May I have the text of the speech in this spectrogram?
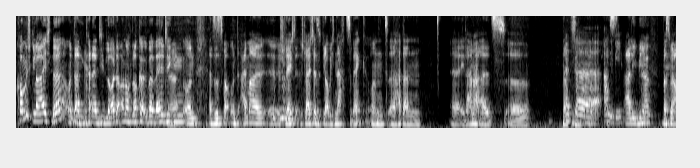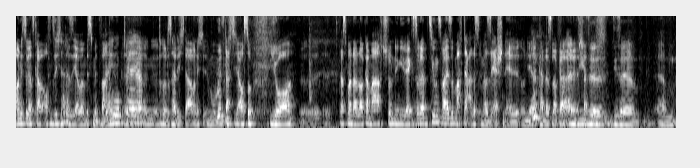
komme ich gleich, ne? Und dann kann er die Leute auch noch locker überwältigen und also es war und einmal äh, schleicht, schleicht er sich, glaube ich, nachts weg und äh, hat dann äh, Elana als äh, Als, äh, Alibi. Als Alibi, Ja. was mir auch nicht so ganz klar war. Offensichtlich hat er sich aber ein bisschen mit Wein ja, äh. Das hatte ich da auch nicht. Im Moment dachte ich auch so, ja, äh, dass man da locker mal acht Stunden irgendwie weg ist. Oder beziehungsweise macht er alles immer sehr schnell und Ja. kann das locker. Vor allem äh, diese, diese ähm,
